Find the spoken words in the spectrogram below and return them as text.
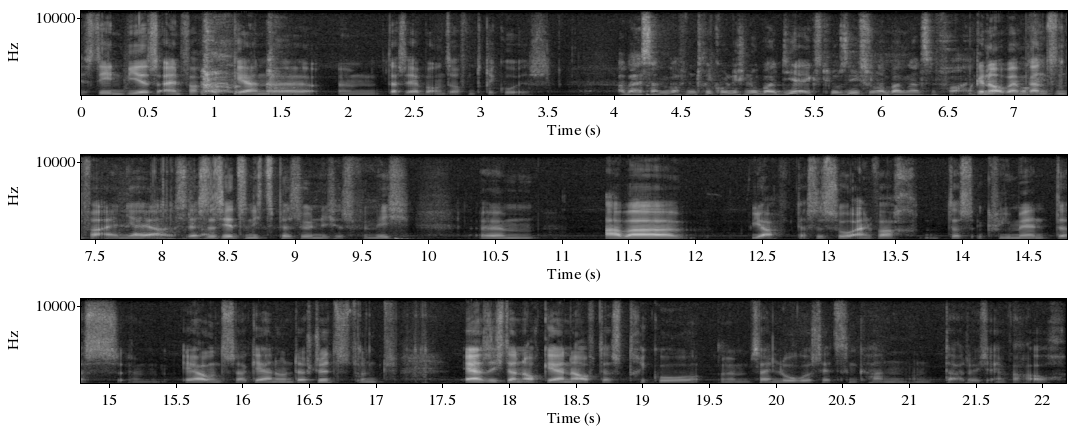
sehen wir es einfach auch gerne, ähm, dass er bei uns auf dem Trikot ist. Aber er ist dann auf dem Trikot nicht nur bei dir exklusiv, sondern beim ganzen Verein. Genau, beim Okay. ganzen Verein, ja, ja. Das ist jetzt nichts Persönliches für mich. Ähm, aber ja, das ist so einfach das Agreement, dass ähm, er uns da gerne unterstützt und er sich dann auch gerne auf das Trikot ähm, sein Logo setzen kann und dadurch einfach auch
